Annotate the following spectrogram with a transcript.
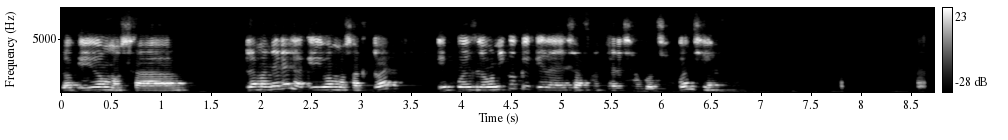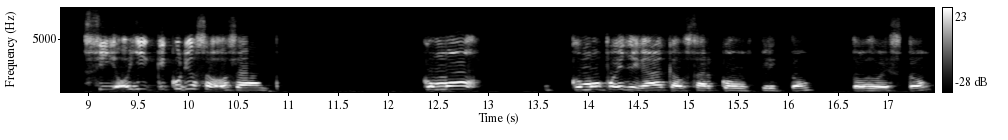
lo que íbamos a, la manera en la que íbamos a actuar, y pues lo único que queda es afrontar esa consecuencia. Sí, oye, qué curioso, o sea, ¿cómo, cómo puede llegar a causar conflicto todo esto?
